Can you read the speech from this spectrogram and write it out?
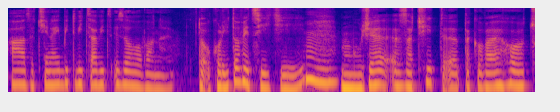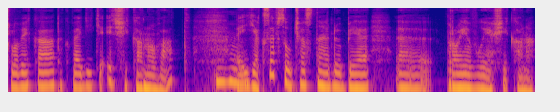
a začínají být víc a víc izolované to okolí to vycítí, hmm. může začít eh, takového člověka, takové dítě i šikanovat. Hmm. Jak se v současné době eh, projevuje šikana?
